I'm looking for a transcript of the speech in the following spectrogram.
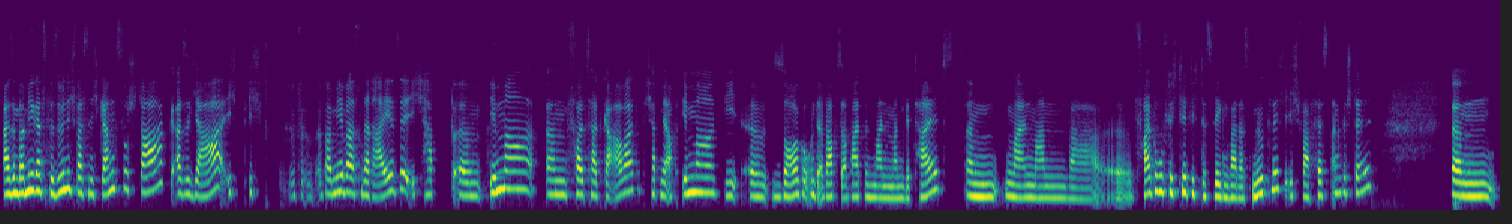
Also bei mir ganz persönlich war es nicht ganz so stark. Also ja, ich, ich bei mir war es eine Reise. Ich habe ähm, immer ähm, Vollzeit gearbeitet. Ich habe mir auch immer die äh, Sorge und Erwerbsarbeit mit meinem Mann geteilt. Ähm, mein Mann war äh, freiberuflich tätig, deswegen war das möglich. Ich war festangestellt ähm,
